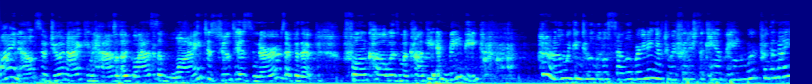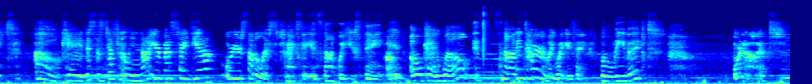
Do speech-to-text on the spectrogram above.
wine out so Drew and I can have a glass of wine to soothe his nerves after that phone call with McConkey. And maybe, I don't know, we can do a little celebrating after we finish the campaign work for the night. Okay, this is definitely not your best idea or your subtlest. Maxie, it's not what you think. Oh. Okay, well, it's not entirely what you think. Believe it or not.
